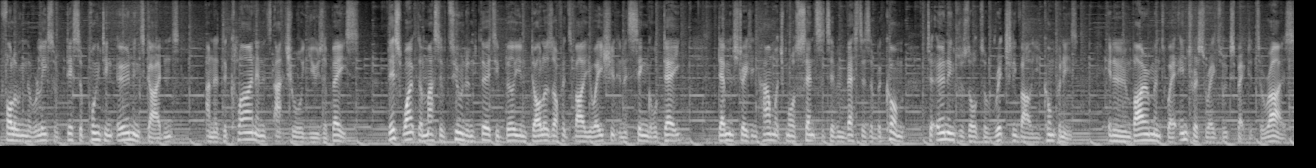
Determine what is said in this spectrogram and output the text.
following the release of disappointing earnings guidance and a decline in its actual user base. This wiped a massive $230 billion off its valuation in a single day, demonstrating how much more sensitive investors have become to earnings results of richly valued companies in an environment where interest rates are expected to rise.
